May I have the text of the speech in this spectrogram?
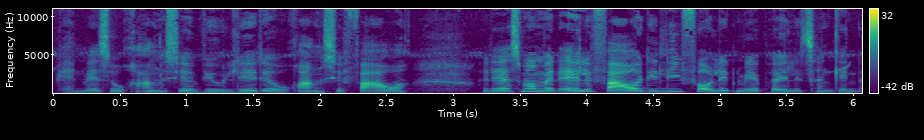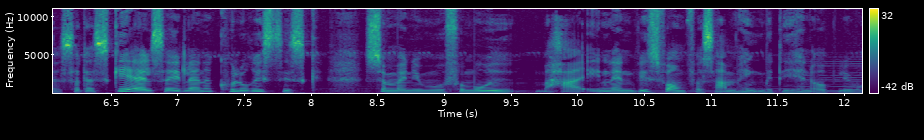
bliver en masse orange og violette og orange farver. Og det er som om, at alle farver de lige får lidt mere på alle tangenter. Så der sker altså et eller andet koloristisk, som man jo må formode har en eller anden vis form for sammenhæng med det, han oplever.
